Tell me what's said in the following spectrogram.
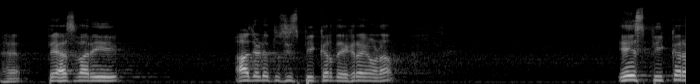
ਹੈ, ਤੇ ਇਸ ਵਾਰੀ ਆ ਜਿਹੜੇ ਤੁਸੀਂ ਸਪੀਕਰ ਦੇਖ ਰਹੇ ਹੋ ਨਾ, ਇਹ ਸਪੀਕਰ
